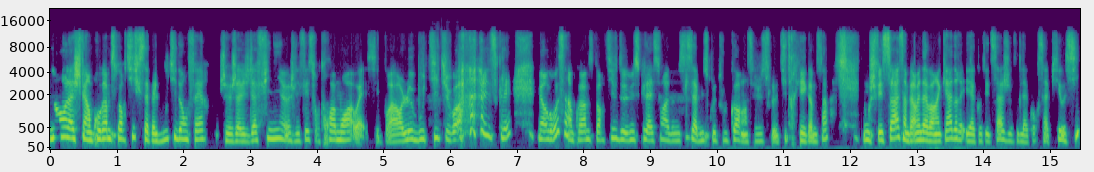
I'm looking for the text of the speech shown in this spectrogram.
Non, là, je fais un programme sportif qui s'appelle Bouti d'enfer. J'avais déjà fini, euh, je l'ai fait sur trois mois. Ouais, c'est pour avoir le bouti, tu vois, musclé. Mais en gros, c'est un programme sportif de musculation à domicile. Ça muscle tout le corps. Hein, c'est juste le titre qui est comme ça. Donc, je fais ça. Ça me permet d'avoir un cadre. Et à côté de ça, je fais de la course à pied aussi.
